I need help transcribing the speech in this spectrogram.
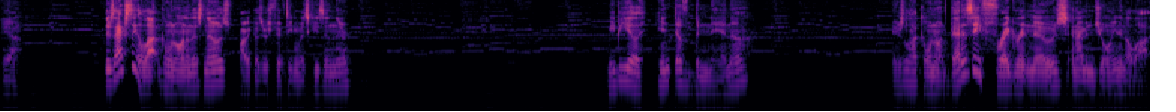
Yeah. There's actually a lot going on in this nose, probably because there's 15 whiskeys in there. Maybe a hint of banana. There's a lot going on. That is a fragrant nose, and I'm enjoying it a lot.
